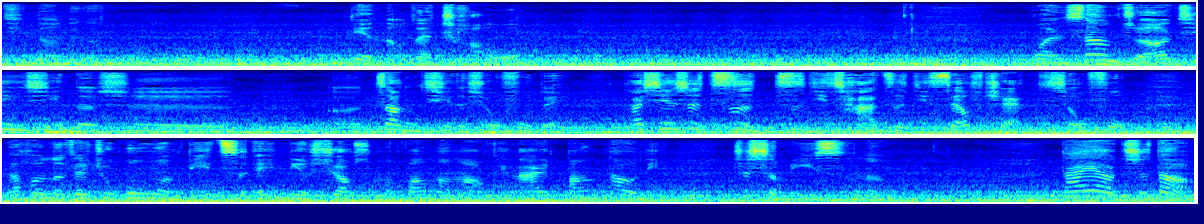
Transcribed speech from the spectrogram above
听到那个电脑在吵我。晚上主要进行的是呃脏器的修复，对，他先是自自己查自己 self check 修复，然后呢再去问问彼此，哎，你有需要什么帮忙吗？我可以哪里帮到你？这什么意思呢？大家要知道，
